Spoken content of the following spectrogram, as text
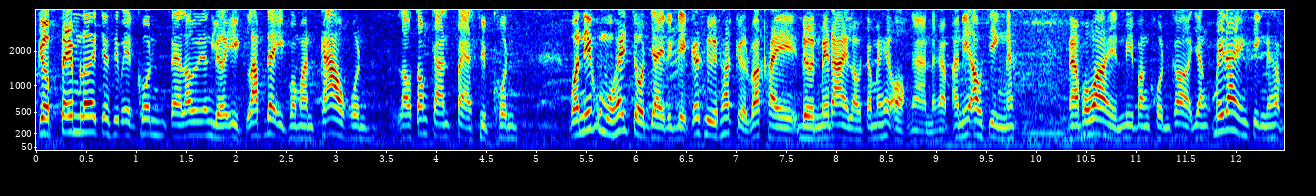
เกือบเต็มเลย 71 คน แต่เรายังเหลืออีกรับได้อีกประมาณ 9 คน เราต้องการ 80 คน วันนี้คุณหมูให้โจทย์ใหญ่เด็กๆ ก็คือ ถ้าเกิดว่าใครเดินไม่ได้เราจะไม่ให้ออกงานนะครับ อันนี้เอาจริงนะนะ เพราะว่าเห็นมีบางคนก็ยังไม่ได้จริงๆนะครับ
